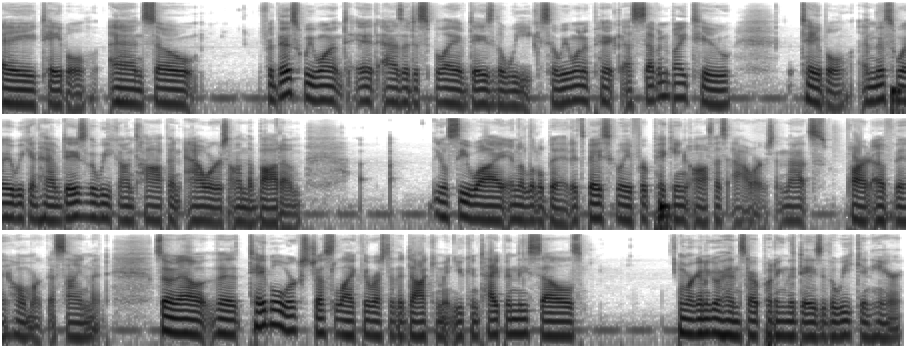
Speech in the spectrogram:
a table. And so for this, we want it as a display of days of the week. So we want to pick a 7 by 2 table, and this way we can have days of the week on top and hours on the bottom. You'll see why in a little bit. It's basically for picking office hours, and that's part of the homework assignment. So now the table works just like the rest of the document. You can type in these cells, And we're going to go ahead and start putting the days of the week in here.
